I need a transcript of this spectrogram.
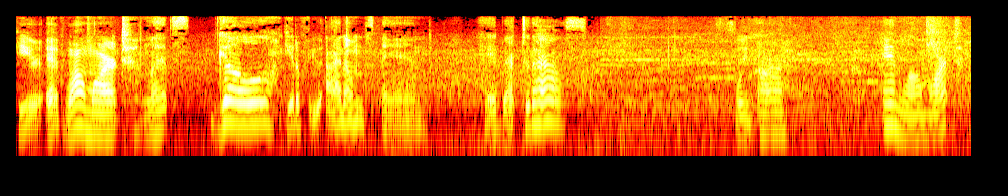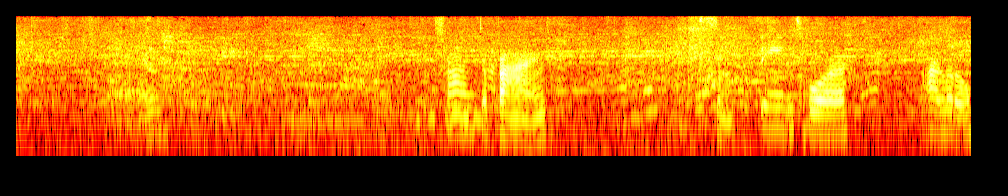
Here at Walmart. Let's go get a few items and head back to the house. We are in Walmart and trying to find some things for our little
